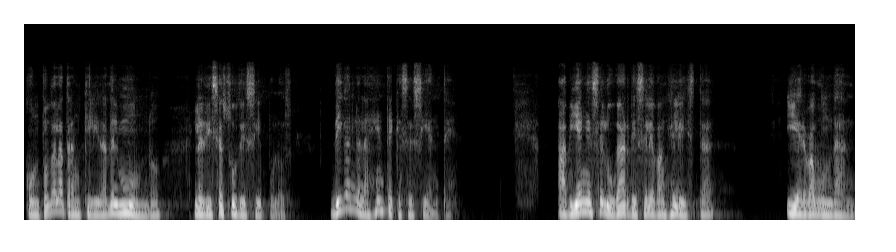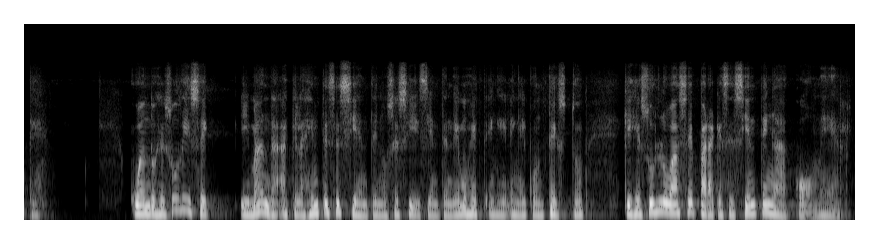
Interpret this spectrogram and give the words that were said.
con toda la tranquilidad del mundo, le dice a sus discípulos, díganle a la gente que se siente. Había en ese lugar, dice el evangelista, hierba abundante. Cuando Jesús dice y manda a que la gente se siente, no sé si, si entendemos en el, en el contexto, que Jesús lo hace para que se sienten a comer.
